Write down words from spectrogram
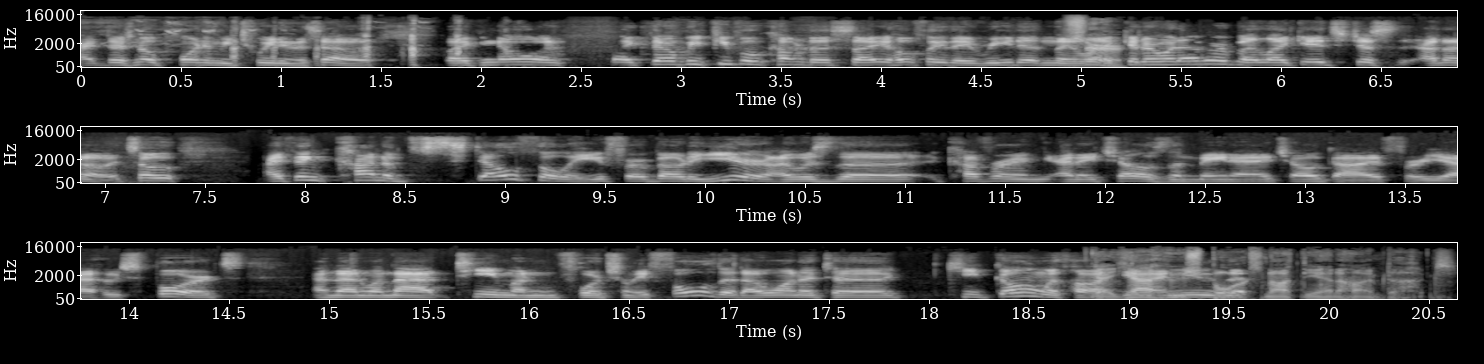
I, there's no point in me tweeting this out. like no one, like there'll be people who come to the site. Hopefully they read it and they sure. like it or whatever. But like, it's just, I don't know. It's So I think kind of stealthily for about a year, I was the covering NHL as the main NHL guy for Yahoo Sports. And then when that team unfortunately folded, I wanted to keep going with hockey. Yeah, Yahoo Sports, that, not the Anaheim Ducks.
